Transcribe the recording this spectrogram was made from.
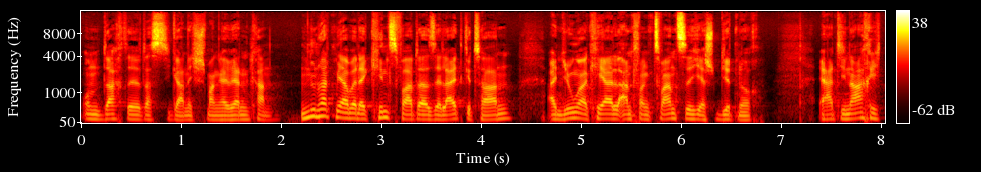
und dachte, dass sie gar nicht schwanger werden kann. Nun hat mir aber der Kindsvater sehr leid getan. Ein junger Kerl, Anfang 20, er studiert noch. Er hat die Nachricht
